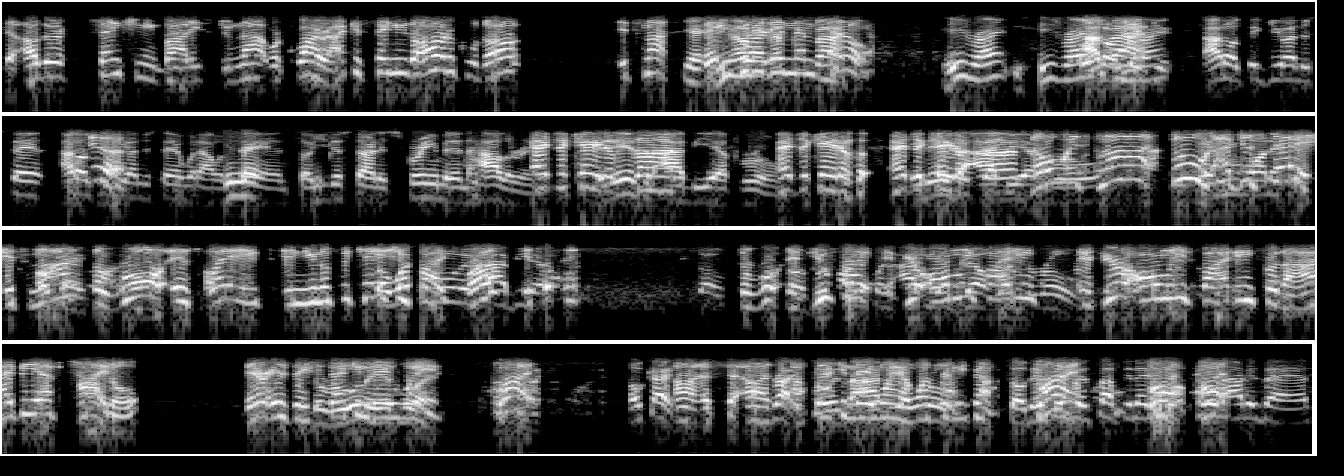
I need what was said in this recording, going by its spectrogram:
the other sanctioning bodies, do not require. it. I can send you the article, dog. It's not. Yeah, they put it in themselves. fact. Themselves. He's right. He's right. I don't He's think right. you, I don't think you understand. I don't Yeah. think you understand what I was saying. So you just started screaming and hollering. Educate him, is son. an IBF rule. Educate him. Educate him, son. No, rule. it's not, dude. I just said it. It's not. okay. The rule is waived in unification So what's the fights, rule in bro. IBF? It's- it's- So, the rule, so if you fight, if you're IBF only belt, fighting, if you're only fighting for the IBF title, there is a The rule second day what? win. But okay. uh, a, se- uh, right. a So it's second the day win at 170 pounds. So this but, isn't something that he just pulled but- out his ass.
